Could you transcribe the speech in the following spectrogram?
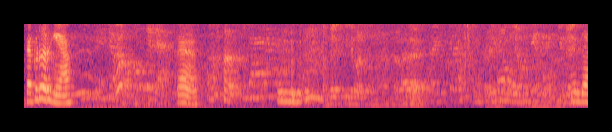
തക്കട് ഇറങ്ങിയാ ആ എന്താ?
